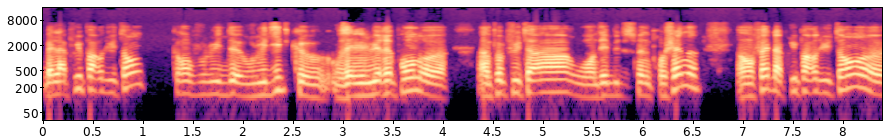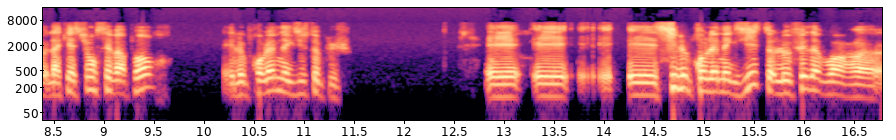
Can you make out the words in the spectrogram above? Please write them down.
ben la plupart du temps, quand vous lui, dites que vous allez lui répondre un peu plus tard ou en début de semaine prochaine, en fait, la plupart du temps, euh, la question s'évapore et le problème n'existe plus. Et, si le problème existe, le fait d'avoir euh,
